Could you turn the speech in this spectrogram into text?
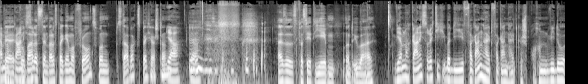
haben Wer, noch gar wo nicht war so, das denn? War das bei Game of Thrones, wo ein Starbucks-Becher stand? Ja, ja. Mhm. Also es passiert jedem und überall. Wir haben noch gar nicht so richtig über die Vergangenheit, Vergangenheit gesprochen, wie du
